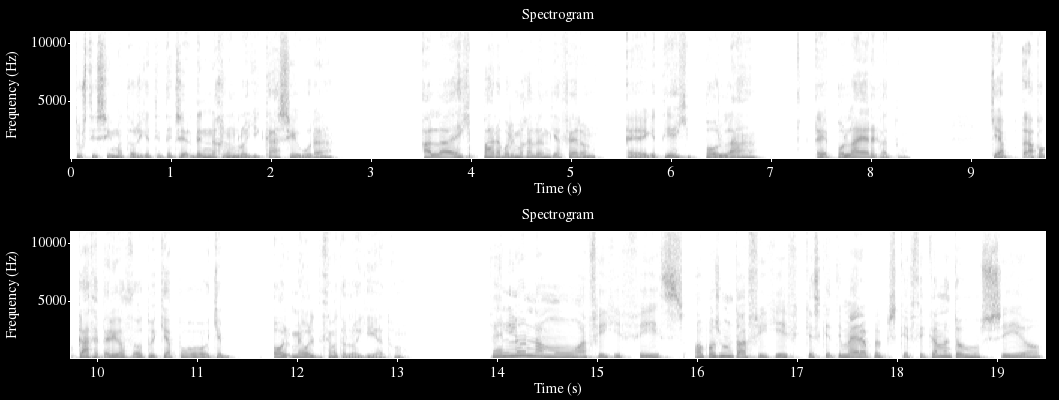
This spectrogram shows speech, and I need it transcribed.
του στισήματο, γιατί δεν, ξέρω, δεν είναι χρονολογικά σίγουρα. Αλλά έχει πάρα πολύ μεγάλο ενδιαφέρον. Ε, γιατί έχει πολλά, ε, πολλά έργα του. Και από, κάθε περίοδό του και, από, και με όλη τη θεματολογία του. Θέλω να μου αφηγηθείς, όπως μου το αφηγήθηκες και τη μέρα που επισκεφθήκαμε το μουσείο,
